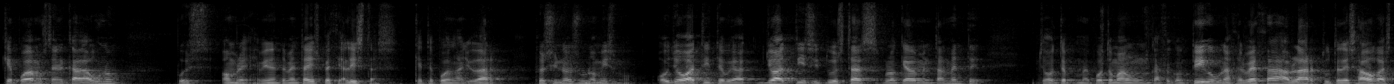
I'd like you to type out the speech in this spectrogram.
que podamos tener cada uno, pues hombre, evidentemente hay especialistas que te pueden ayudar, pero si no es uno mismo. O yo a ti te voy a, yo a ti si tú estás bloqueado mentalmente, yo me puedo tomar un café contigo, una cerveza, hablar, tú te desahogas,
